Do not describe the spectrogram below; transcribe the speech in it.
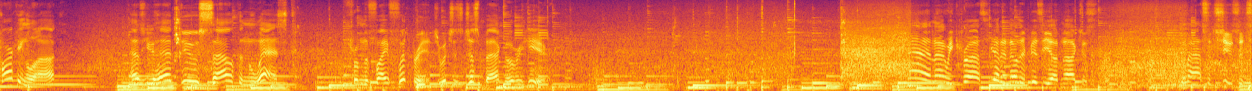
parking lot as you head due south and west from the Fyffe Foot Bridge, which is just back over here. And now we cross yet another busy, obnoxious Massachusetts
